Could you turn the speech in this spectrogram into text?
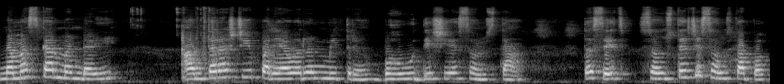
नमस्कार मंडळी. आंतरराष्ट्रीय पर्यावरण मित्र बहुउद्देशीय संस्था तसेच संस्थेचे संस्थापक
